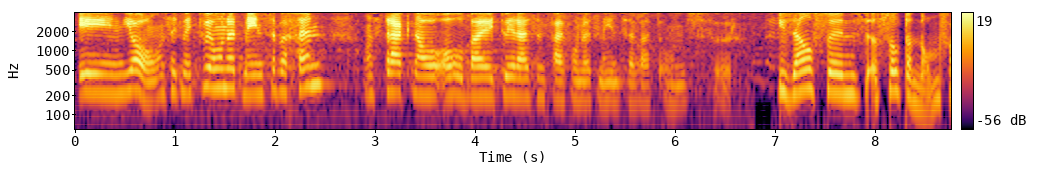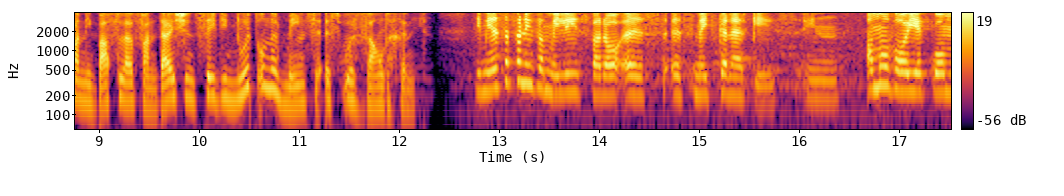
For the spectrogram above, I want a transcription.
En ja, ons het met 200 mense begin. Ons trek nou al by 2500 mense wat ons voer. Iselfins Sultanom van die Buffalo Foundation sê die nood onder mense is oorweldigend. Die meeste van die families wat daar is, is met kindertjies en almal waar jy kom,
